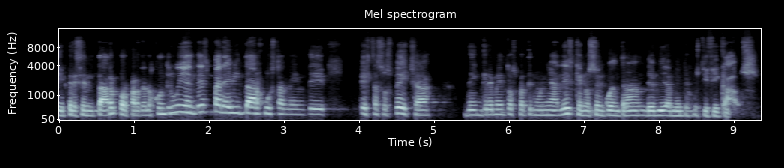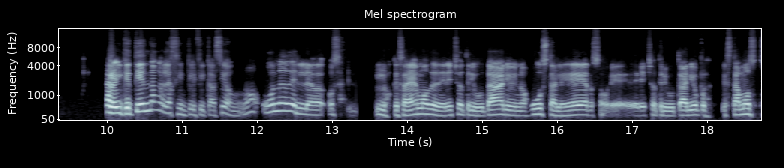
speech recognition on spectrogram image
eh, presentar por parte de los contribuyentes para evitar justamente esta sospecha de incrementos patrimoniales que no se encuentran debidamente justificados. Claro, y que tiendan a la simplificación, ¿no? Una de las, los que sabemos de derecho tributario y nos gusta leer sobre derecho tributario, pues estamos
